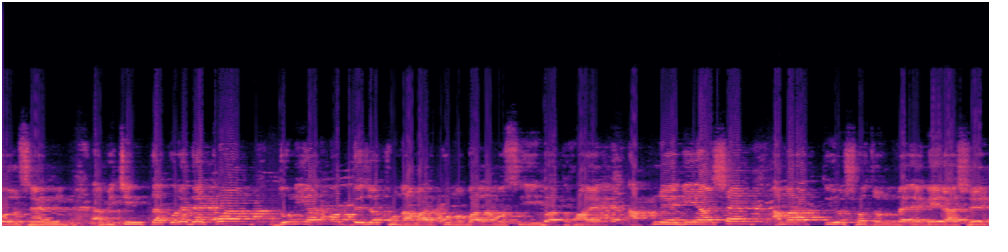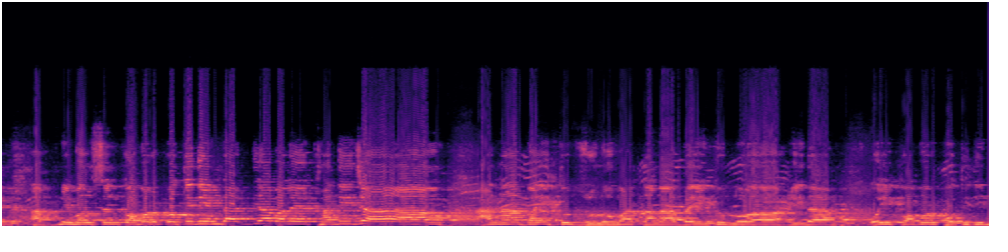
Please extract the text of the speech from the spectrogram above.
বলছেন। আমি চিন্তা করে দেখলাম, দুনিয়ার মধ্যে যখন আমার কোনো বালা মুসিবত হয়, আপনি এগিয়ে আসেন, আমার আত্মীয় স্বজনরা এগিয়ে আসে আপনি বলছেন, কবর প্রতিদিন ডাক দিয়া বলে, খাদিজা, আনা বাইতুল জুলুমাত, আনা বাইতুল ওয়াহিদা। ওই কবর প্রতিদিন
